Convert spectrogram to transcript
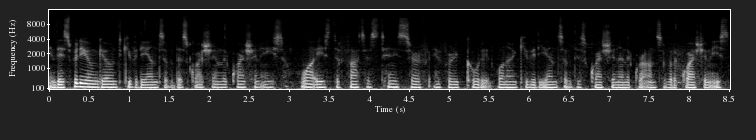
In this video I'm going to give you the answer for this question. The question is what is the fastest tennis serve ever recorded? When I give you the answer of this question and the answer for the question is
